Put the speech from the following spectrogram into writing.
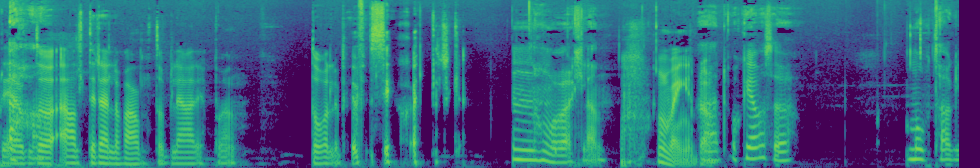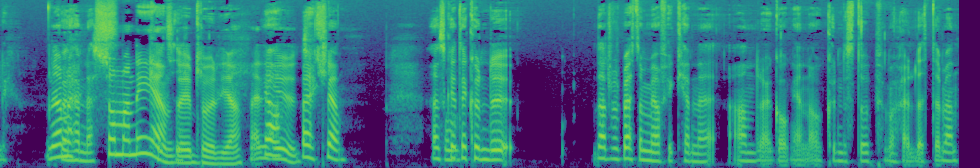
det är Jaha. ändå alltid relevant att bli arg på en dålig BVC-sköterska. Mm, hon var verkligen Hon var inget bra. Och jag var så mottaglig. Nej, för men, hennes som man är ändå i början. Ja, Herregud. verkligen. Jag önskar att jag kunde... Det hade varit bättre om jag fick henne andra gången och kunde stå upp för mig själv lite. Men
